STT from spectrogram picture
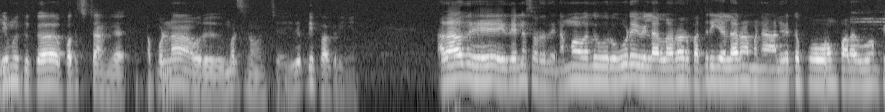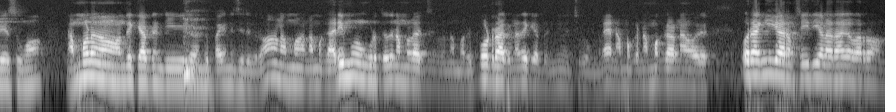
தேமுதிக புதைச்சிட்டாங்க. அப்படிலாம் ஒரு விமர்சனம் வந்துச்சு. இது எப்படி பாக்குறீங்க? அதாவது இது என்ன சொல்றது? நம்ம வந்து ஒரு ஊடகவியலாளரோ ஒரு பத்திரிகையாளராக நம்ம நாலு பேர்ட்ட போவோம் பழகுவோம் பேசுவோம். நம்மளும் வந்து கேப்டன் டிவியில் வந்து பயணிச்சிருக்கிறோம். நம்ம நமக்கு அறிமுகம் கொடுத்தது நம்மளை நம்ம ரிப்போர்ட்டர் ஆக்குனதே கேப்டன் டிவி வச்சுக்கோங்களேன். நமக்கு நமக்கான ஒரு ஒரு அங்கீகாரம் செய்தியாளராக வர்றோம்.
